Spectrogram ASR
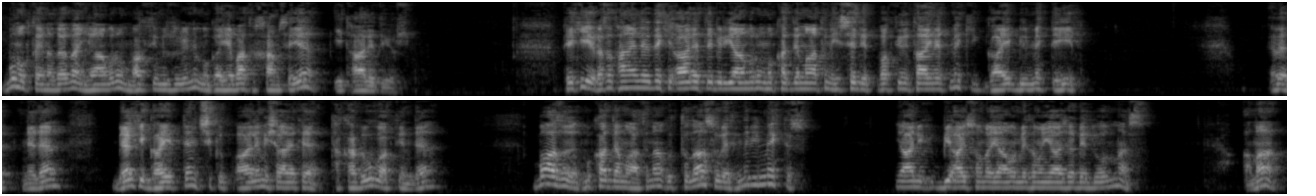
bu noktayı nazardan yağmurun vakti nüzulünü mugayyebat-ı hamseye ithal ediyor. Peki rasathanelerdeki aletle bir yağmurun mukaddematını hissedip vaktini tayin etmek gayb bilmek değil. Evet neden? Belki gayipten çıkıp alem işarete takarrubu vaktinde bazı mukaddematına ıttıla suretinde bilmektir. Yani bir ay sonra yağmur ne zaman yağacağı belli olmaz. Ama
